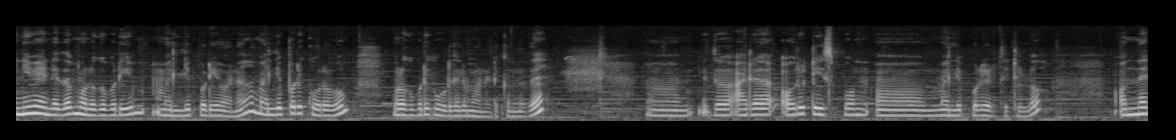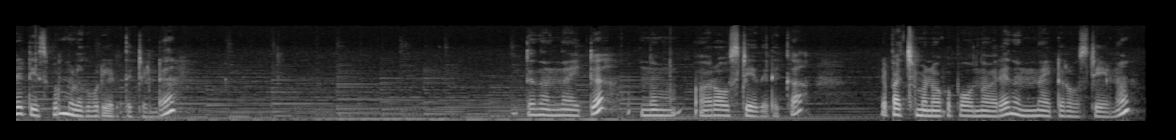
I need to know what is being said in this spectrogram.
ഇനി വേണ്ടത് മുളക് പൊടിയും മല്ലിപ്പൊടിയുമാണ്. മല്ലിപ്പൊടി കുറവും മുളക് പൊടി കൂടുതലുമാണ് എടുക്കുന്നത്. ഇത് അര ഒരു ടീസ്പൂൺ മല്ലിപ്പൊടി എടുത്തിട്ടുള്ളൂ. ഒന്നര ടീസ്പൂൺ മുളക് പൊടി എടുത്തിട്ടുണ്ട്. ഇത് നന്നായിട്ട് ഒന്ന് റോസ്റ്റ് ചെയ്തെടുക്കുക. പച്ചമണമൊക്കെ പോകുന്നവരെ നന്നായിട്ട് റോസ്റ്റ് ചെയ്യണം.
